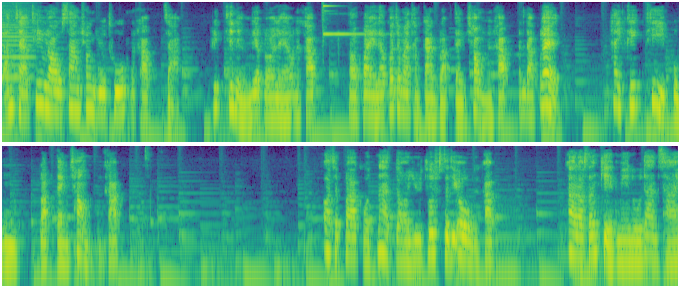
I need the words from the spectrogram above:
หลังจากที่เราสร้างช่อง YouTube นะครับจากคลิปที่ 1 เรียบร้อยแล้วนะครับ ต่อไปเราก็จะมาทำการปรับแต่งช่องนะครับ อันดับแรก ให้คลิกที่ปุ่มปรับแต่งช่องนะครับ ก็จะปรากฏหน้าจอ YouTube Studio นะครับ ถ้าเราสังเกตเมนูด้านซ้าย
